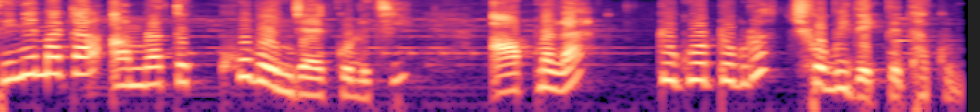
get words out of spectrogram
সিনেমাটা আমরা তো খুব এনজয় করেছি আপনারা টুকরো টুকরো ছবি দেখতে থাকুন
